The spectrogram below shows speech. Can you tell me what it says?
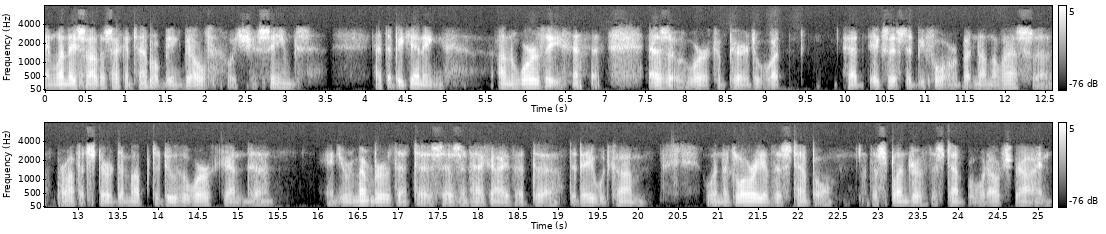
And when they saw the second temple being built, which seemed at the beginning unworthy, as it were, compared to what had existed before, but nonetheless, uh, prophets stirred them up to do the work, and uh, and you remember that uh, says in Haggai that uh, the day would come when the glory of this temple, the splendor of this temple would outshine,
